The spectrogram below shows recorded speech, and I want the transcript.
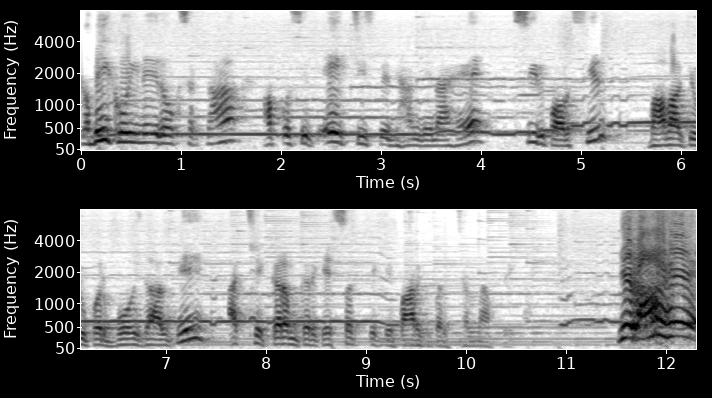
कभी कोई नहीं रोक सकता। आपको सिर्फ़ एक चीज़ पे ध्यान देना है, सिर्फ़ और सिर्फ़ बाबा के ऊपर बोझ डाल के, अच्छे कर्म करके सत्य के मार्ग पर चलना पड़ेगा। ये राह है।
